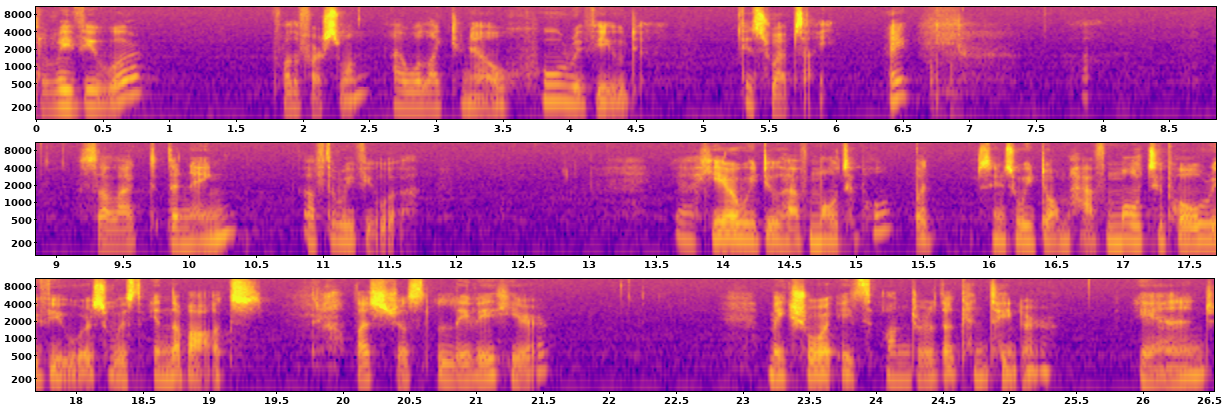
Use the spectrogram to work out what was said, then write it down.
the reviewer for the first one, I would like to know who reviewed this website, right? Select the name of the reviewer. Yeah, here we do have multiple, but since we don't have multiple reviewers within the box, let's just leave it here. Make sure it's under the container and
